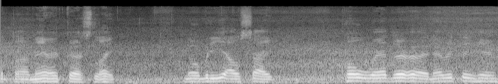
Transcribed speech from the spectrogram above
It's what America's like. Nobody outside. Cold weather and everything here.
